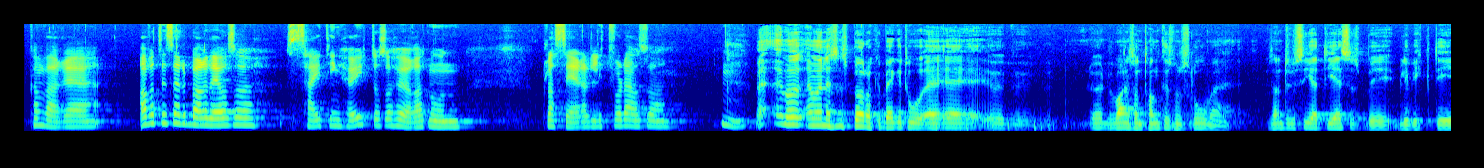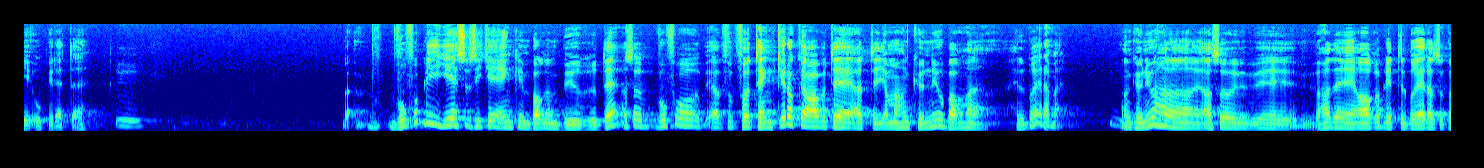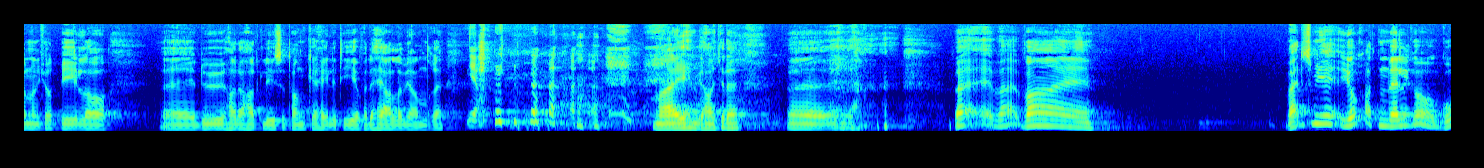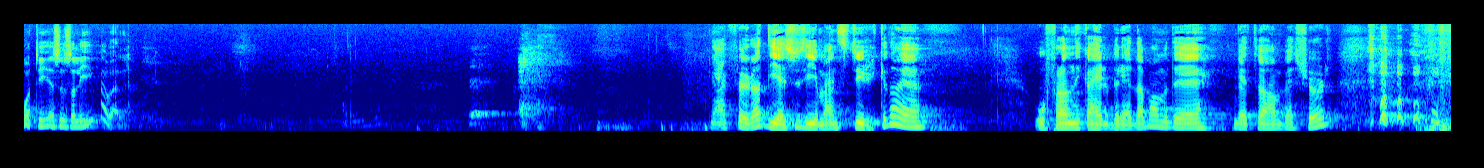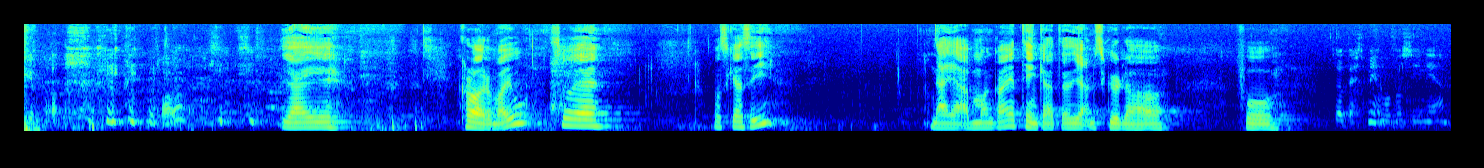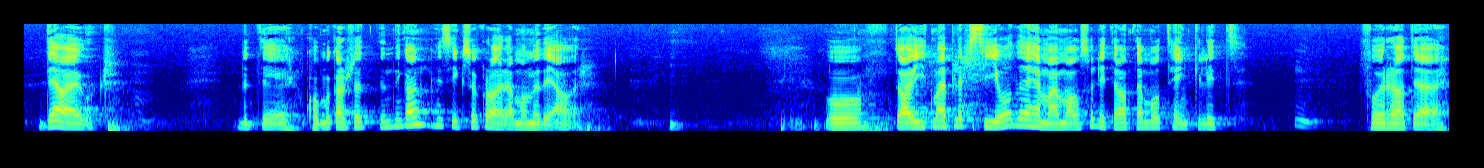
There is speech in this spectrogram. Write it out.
Kan være, Av og til så er det bare det å si ting høyt, og så høre at noen plasserer det litt for deg. Og så Men jeg må, jeg må nesten spørre dere begge to. eh, eh, Det var en sånn tanke som slo meg. Du sier at Jesus blir, blir viktig oppi dette. Hva- Hvorfor blir Jesus ikke egentlig bare en byrde? Altså, hvorfor, for, for Tenker dere av og til at ja, men han kunne jo bare ha helbreda meg? Han kunne jo ha, altså, eh, Hadde Are blitt helbreda, så kunne han kjørt bil, og eh, du hadde hatt lyse tanker hele tida, for det har alle vi andre. Ja. Nei, vi har ikke det. Eh, Hva, hva, hva, eh, er det som gjør at en velger å gå til Jesus allikevel? Jeg føler at Jesus gir meg en styrke. da. Jeg, hvorfor han ikke har helbreda meg, men det vet jo han best sjøl. Jeg klarer meg jo, så jeg Hva skal jeg si? Nei, jeg, mange ganger tenker jeg at jeg gjerne skulle ha få Du har bedt mye om å få syn igjen. Det har jeg gjort. Men det kommer kanskje en gang. Hvis ikke så klarer jeg meg med det jeg har. Og det har gitt meg epilepsi òg. Det hemma meg også litt. At jeg må tenke litt for at jeg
